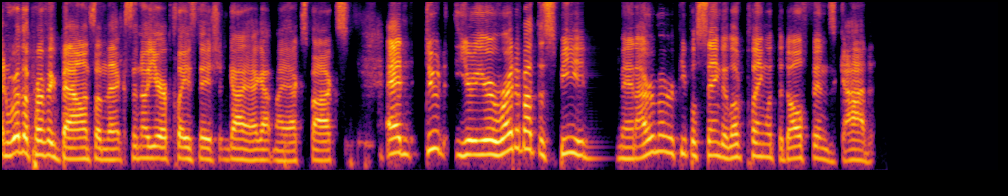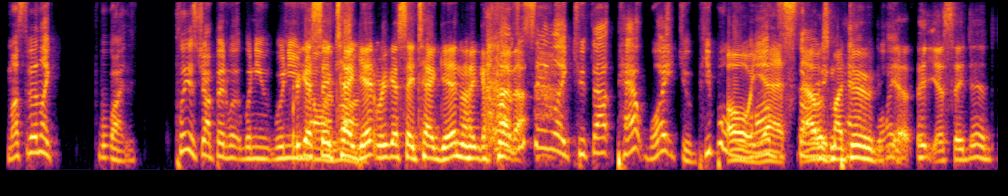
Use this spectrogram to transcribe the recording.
And we're the perfect balance on that because I know you're a PlayStation guy. I got my Xbox. And dude, you're you're right about the speed, man. I remember people saying they love playing with the Dolphins. God, must have been like what please jump in when you when you. We gonna say Ted Ginn. We're gonna say Ted Ginn. I got. Yeah, I was just saying like 2000 Pat White, dude. People. Oh yes, that was my Pat dude. Yeah, yes, they did.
